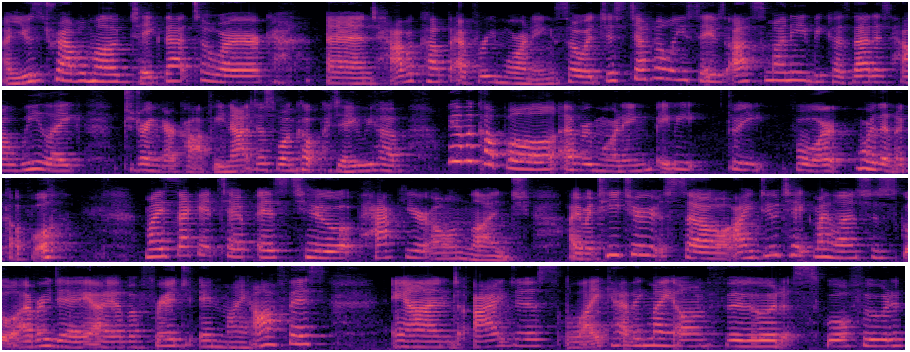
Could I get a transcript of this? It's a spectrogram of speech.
I use a travel mug, take that to work, and have a cup every morning. So it just definitely saves us money because that is how we like to drink our coffee. Not just one cup a day. We have we have a couple every morning, maybe three, four, more than a couple. My second tip is to pack your own lunch. I'm a teacher, so I do take my lunch to school every day. I have a fridge in my office, and I just like having my own food, school food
